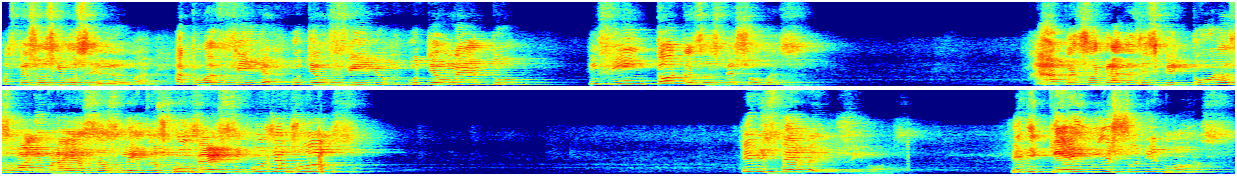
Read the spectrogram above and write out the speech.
As pessoas que você ama, a tua filha, o teu filho, o teu neto, enfim, todas as pessoas. Abra as Sagradas Escrituras, olhe para essas letras, converse com Jesus. Ele espera isso em nós. Ele quer isso de nós.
